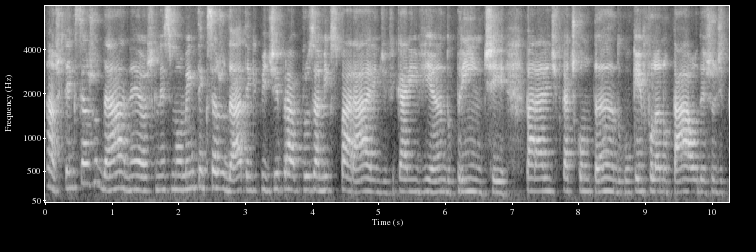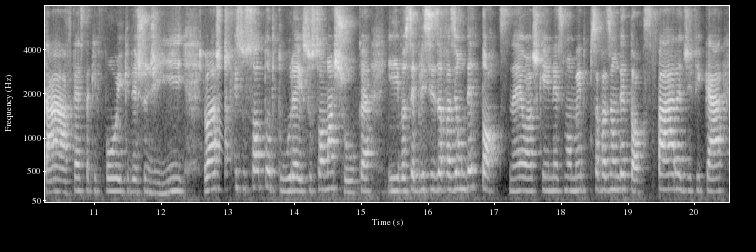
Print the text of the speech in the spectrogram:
Acho que tem que se ajudar, né? Eu acho que nesse momento tem que se ajudar, tem que pedir para os amigos pararem de ficarem enviando print, pararem de ficar te contando com quem fulano tal, deixou de estar, tá, a festa que foi, que deixou de ir. Eu acho que isso só tortura, isso só machuca e você precisa fazer um detox, né? Eu acho que nesse momento precisa fazer um detox. Para de ficar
